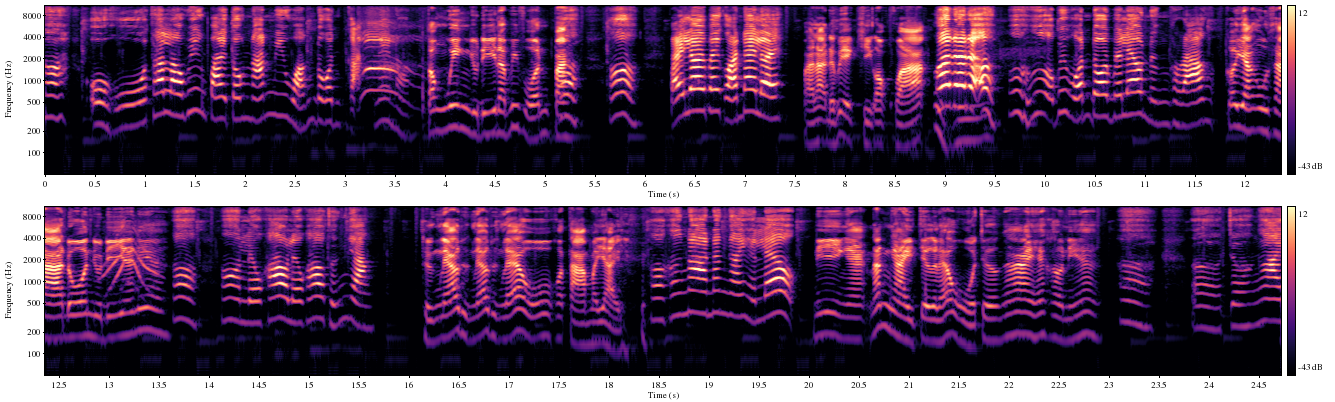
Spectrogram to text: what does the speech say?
ฮะโอ้โห ถ้าเราวิ่งไปตรงนั้นมีหวังโดนกัดแน่นอน ต้องวิ่งอยู่ดีละพี่ฝนไป เออเออไปเลยไปก่อนได้เลย ไปละเดี๋ยวพี่เอกฉีกออกขวาเออเดี๋ยวเดี๋ยวเออเออเออพี่ฝนโดนไปแล้วหนึ่งครั้ง ก็ยังอุตส่าห์โดนอยู่ดีนะเนี่ย เออเออเร็วเข้าเร็วเข้าถึงยัง ถึงแล้วถึงแล้วถึงแล้วโอ้เขาตามมาใหญ่เลยเออข้างหน้านั่นไงเห็นแล้ว นี่ไงนั่นไงเจอแล้วโอ้โหเจอง่ายให้คราวเนี้ยเออเออเจอง่าย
